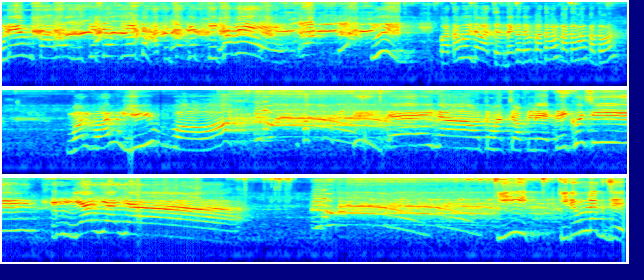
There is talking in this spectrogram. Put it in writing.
ওরে বাবা মুখে চকলেট হাতে চকলেট কে খাবে? তুই কথা বলতে পারছ না। দেখো দেখো কথা বল কথা বল কথা বল। বল বল। ই বাবা। এই নাও তোমার চকলেট তুই খুশি? ইয়া ইয়া ইয়া। কি? কিরম লাগছে?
